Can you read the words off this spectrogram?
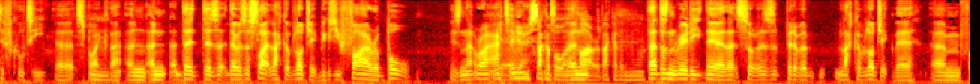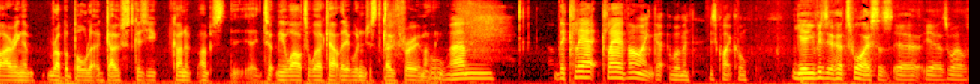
difficulty uh, spike. Mm. That and and there, there's a, there was a slight lack of logic because you fire a ball isn't that right? At yeah, him, You suck a ball and, And- fire it back at him. Yeah. That doesn't really, yeah. That's sort of there's a bit of a lack of logic there. Um, firing a rubber ball at a ghost because you kind of, I was, it took me a while to work out that it wouldn't just go through him. I think. Ooh, um, the Claire clairvoyant g- woman is quite cool. Yeah, you visit her twice as uh, yeah as well.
